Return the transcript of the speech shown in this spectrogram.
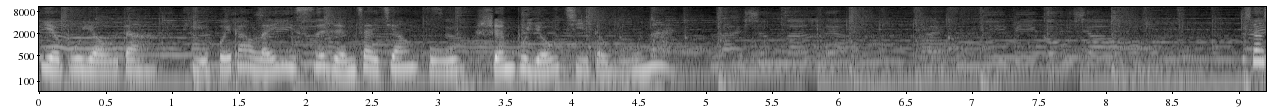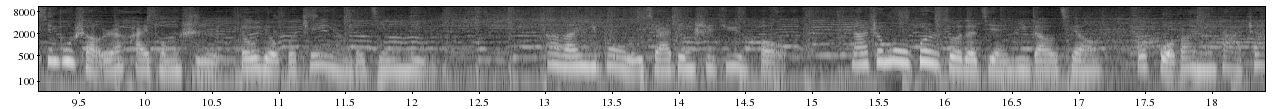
也不由得体会到了一丝人在江湖身不由己的无奈。相信不少人孩童时都有过这样的经历：看完一部武侠电视剧后，拿着木棍做的简易刀枪和伙伴们大战，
